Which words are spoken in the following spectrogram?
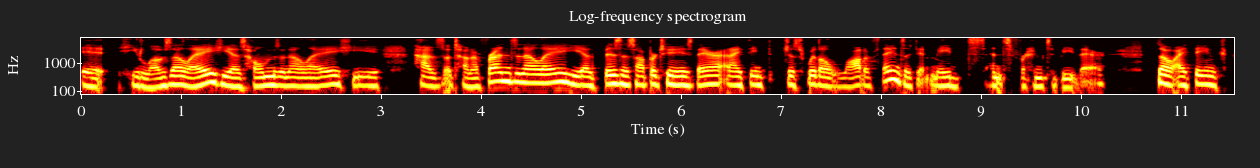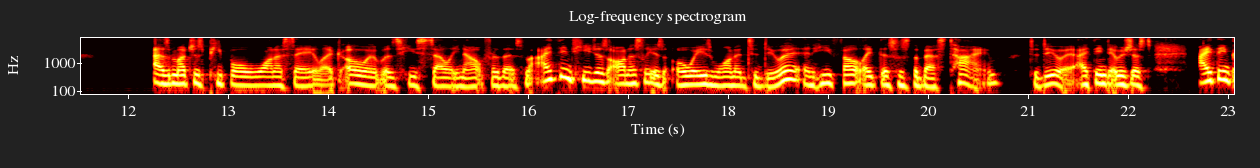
It he loves LA. He has homes in LA. He has a ton of friends in LA. He has business opportunities there and I think just with a lot of things like it made sense for him to be there. So I think as much as people want to say like oh it was he's selling out for this i think he just honestly has always wanted to do it and he felt like this was the best time to do it i think it was just i think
